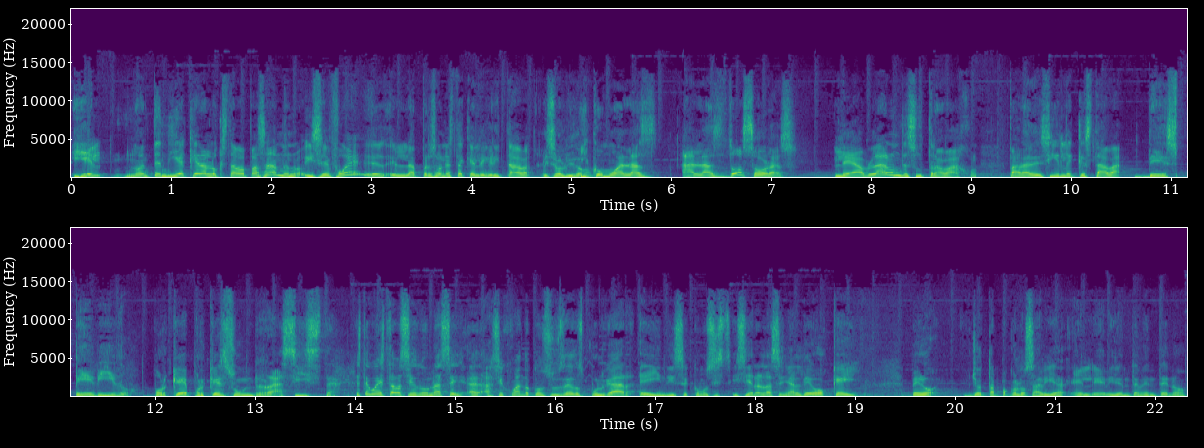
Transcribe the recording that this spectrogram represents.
y él no entendía qué era lo que estaba pasando, ¿no? Y se fue eh, la persona esta que le gritaba. ¿Y se olvidó? Y como a las, a las dos horas le hablaron de su trabajo para decirle que estaba despedido. ¿Por qué? Porque es un racista. Este güey estaba haciendo una señal, así jugando con sus dedos pulgar e índice, como si hiciera la señal de ok. Pero yo tampoco lo sabía, él evidentemente no.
